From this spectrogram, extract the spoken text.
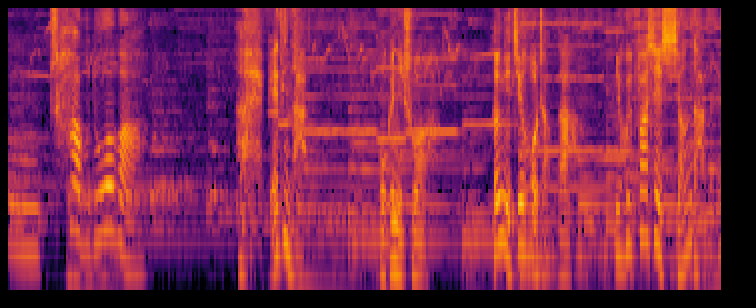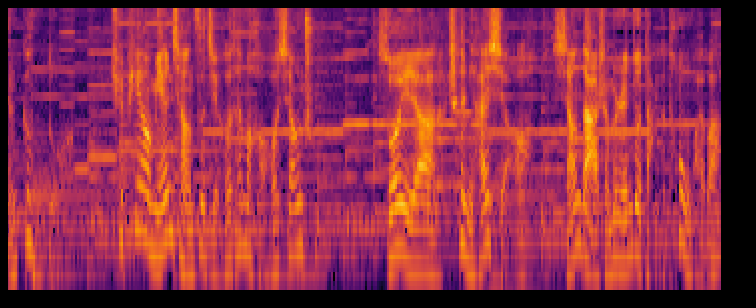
嗯，差不多吧。哎，别听他的。我跟你说啊，等你今后长大，你会发现想打的人更多，却偏要勉强自己和他们好好相处。所以啊，趁你还小，想打什么人就打个痛快吧。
